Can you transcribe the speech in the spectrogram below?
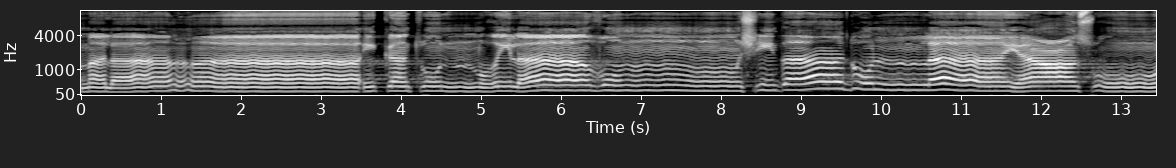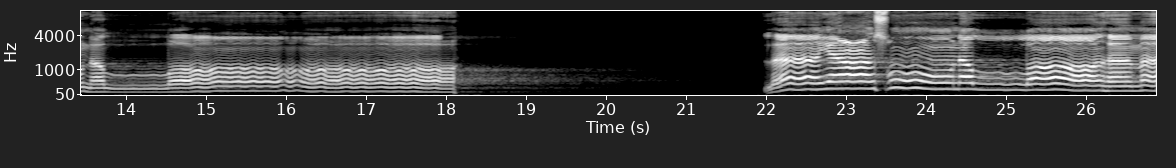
ملائكة غلاظ شداد لا يعصون الله. لا يعصون الله ما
